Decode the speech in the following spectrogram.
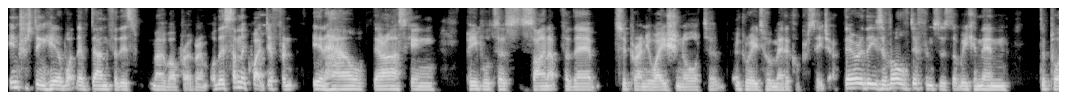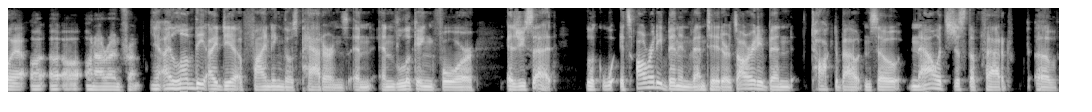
interesting here what they've done for this mobile program, or there's something quite different in how they're asking people to sign up for their superannuation or to agree to a medical procedure. There are these evolved differences that we can then deploy on, on our own front. Yeah, I love the idea of finding those patterns and and looking for, as you said, look, it's already been invented or it's already been talked about, and so now it's just the fact of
